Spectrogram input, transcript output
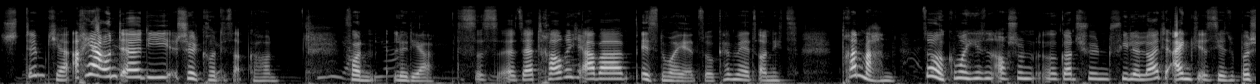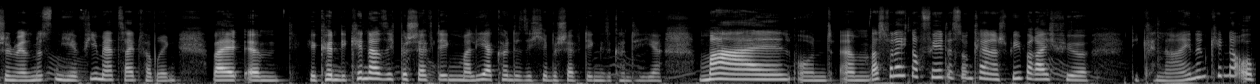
Stimmt ja. Ach ja, und äh, die Schildkröte ist abgehauen. Von Lydia. Das ist äh, sehr traurig, aber ist nun mal jetzt so. Können wir jetzt auch nichts dran machen. So, guck mal, hier sind auch schon äh, ganz schön viele Leute. Eigentlich ist es hier super schön. Wir müssten hier viel mehr Zeit verbringen, weil ähm, hier können die Kinder sich beschäftigen. Malia könnte sich hier beschäftigen. Sie könnte hier malen. Und ähm, was vielleicht noch fehlt, ist so ein kleiner Spielbereich für die kleinen Kinder.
